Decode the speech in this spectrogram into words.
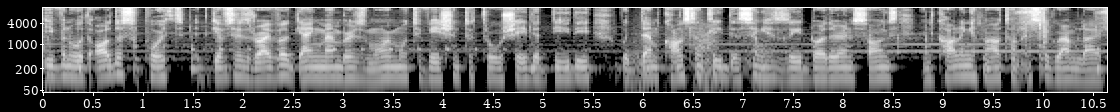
Even with all the support, it gives his rival gang members more motivation to throw shade at DD, with them constantly dissing his late brother in songs and calling him out on Instagram Live.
